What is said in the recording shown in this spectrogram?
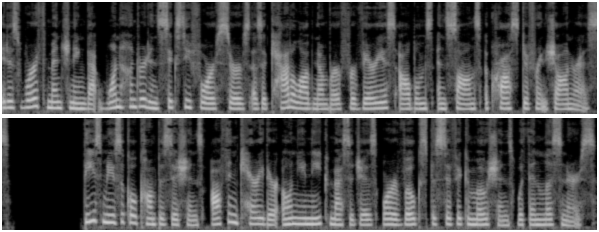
it is worth mentioning that 164 serves as a catalog number for various albums and songs across different genres. These musical compositions often carry their own unique messages or evoke specific emotions within listeners.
